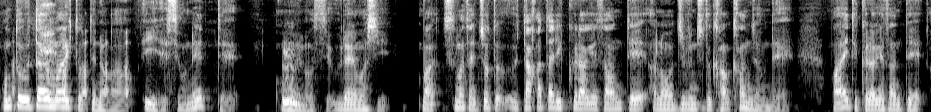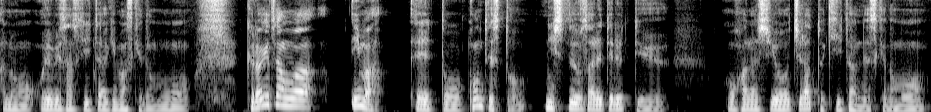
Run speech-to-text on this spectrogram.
本当歌うまい人ってのがいいですよねって思いますよ。羨ましい。まあ、すみません。ちょっと歌語りクラゲさんって、あの、自分ちょっと噛んじゃうんで、まあ、あえてクラゲさんって、あの、お呼びさせていただきますけども、クラゲさんは今、えっ、と、コンテストに出場されてるっていうお話をちらっと聞いたんですけども、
